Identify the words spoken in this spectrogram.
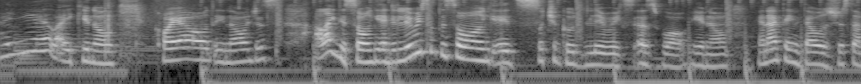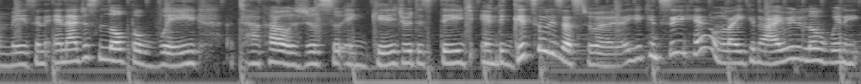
yeah, like you know, cry out, you know, just I like the song and the lyrics of the song. It's such a good lyrics as well, you know, and I think that was just amazing. And I just love the way Taka was just so engaged with the stage and the guitarist as well. You can see him, like you know, I really love when he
